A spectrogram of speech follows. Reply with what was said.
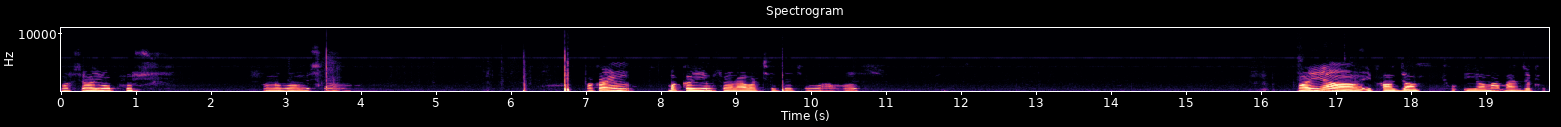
Aşağı yokmuş. Sana varmışlar. Bakayım. Bakayım Fenerbahçe'de kim varmış. Hayır ya İlkan Can çok iyi ama bence kötü.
